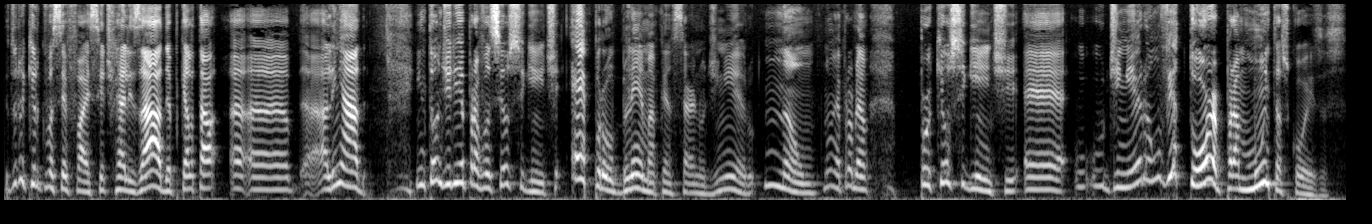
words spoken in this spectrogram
E tudo aquilo que você faz se sente realizado é porque ela está uh, uh, alinhada. Então, diria para você o seguinte: é problema pensar no dinheiro? Não, não é problema. Porque é o seguinte, é, o, o dinheiro é um vetor para muitas coisas.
